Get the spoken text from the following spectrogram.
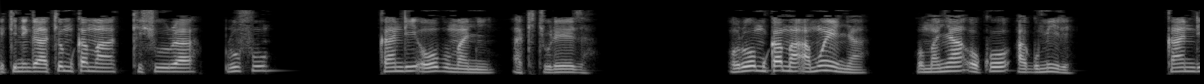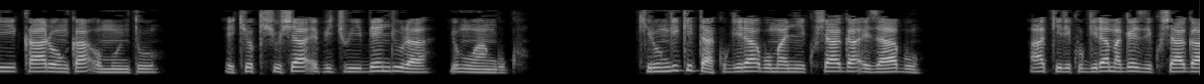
Ekiniga akyo omukama kishura rufu kandi obumanyi akichuleza. Oro mukama amwenya omanya oko agumire kandi karonka omuntu ekyo kishusha ebichwi benjura yomuwanguko. Kirungi kita kugira obumanyi kushaga ezahabu akiri kugira magezi kushaga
